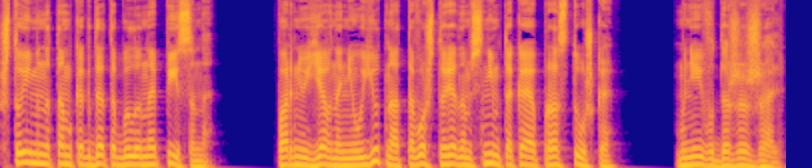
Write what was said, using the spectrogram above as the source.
что именно там когда-то было написано. Парню явно неуютно от того, что рядом с ним такая простушка. Мне его даже жаль.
